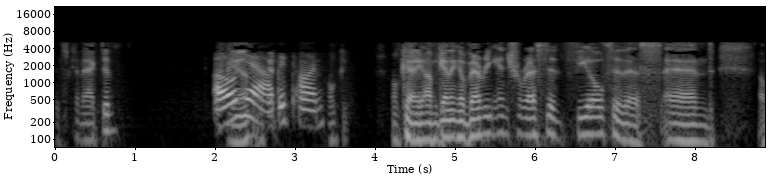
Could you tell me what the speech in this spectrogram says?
It's connected. Oh Yeah. yeah, big time. Okay. Okay, I'm getting a very interested feel to this and a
